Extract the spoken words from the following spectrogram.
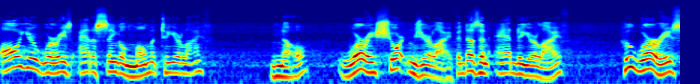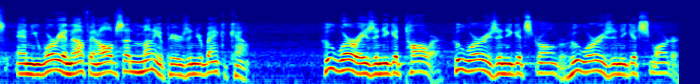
all your worries add a single moment to your life? No. Worry shortens your life, it doesn't add to your life. Who worries and you worry enough and all of a sudden money appears in your bank account? Who worries and you get taller? Who worries and you get stronger? Who worries and you get smarter?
